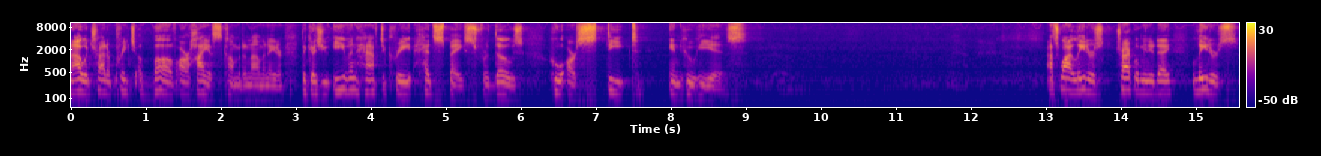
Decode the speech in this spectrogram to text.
And I would try to preach above our highest common denominator because you even have to create headspace for those who are steeped in who He is. That's why leaders, track with me today. Leaders,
